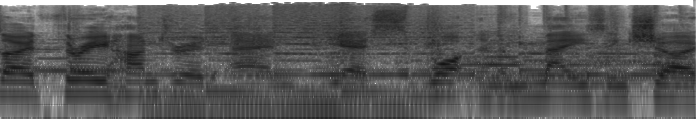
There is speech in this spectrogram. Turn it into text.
Episode 300, and yes, what an amazing show.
